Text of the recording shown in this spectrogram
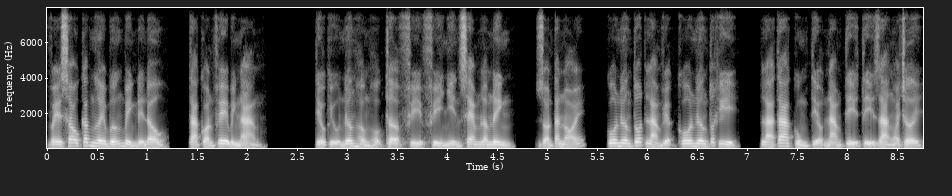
Về sau các ngươi bướng bình đến đâu, ta còn phê bình nàng. Tiểu cựu nương hồng hộp thở phì phì nhìn xem lâm ninh, giòn ta nói, cô nương tốt làm việc, cô nương tốt khi, là ta cùng tiểu nam tỷ tỷ ra ngoài chơi,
